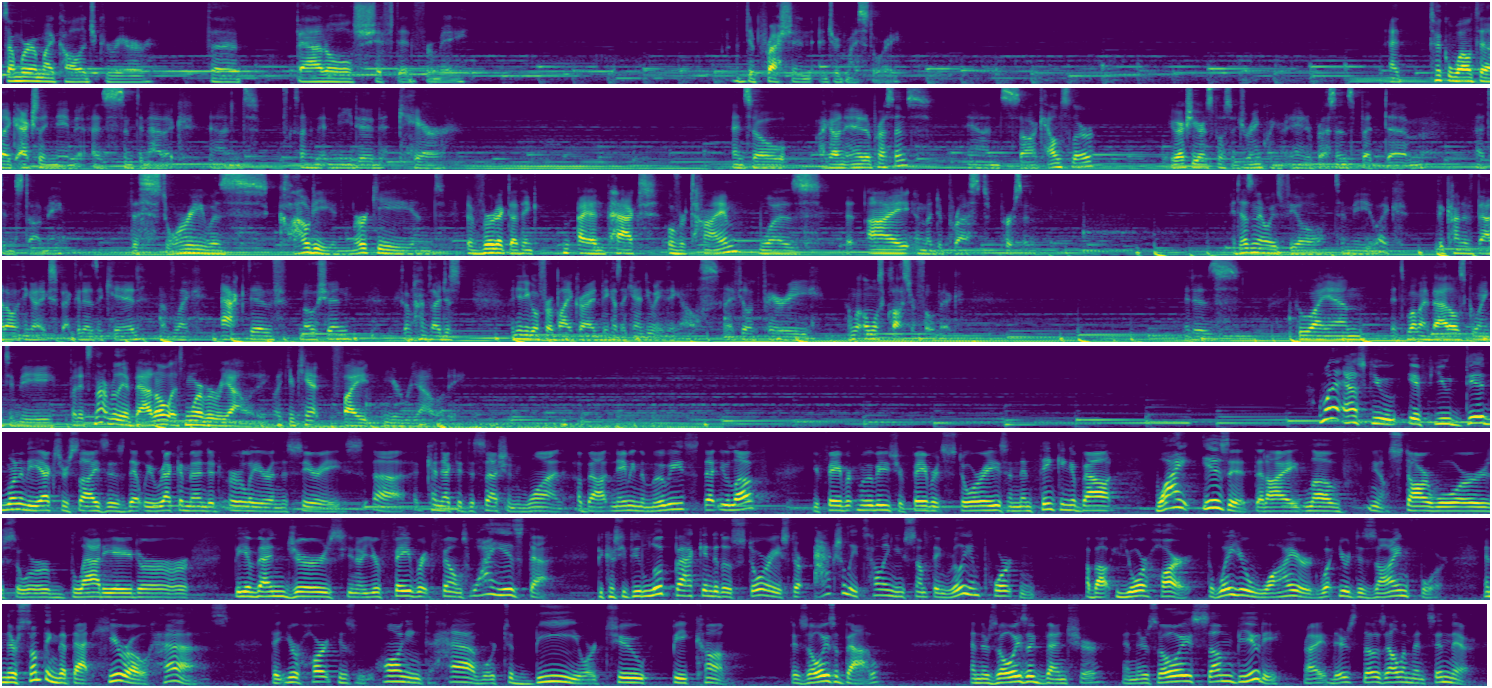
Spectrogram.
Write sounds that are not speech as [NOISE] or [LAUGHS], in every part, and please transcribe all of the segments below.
Somewhere in my college career, the battle shifted for me. The Depression entered my story. It took a while to like actually name it as symptomatic and something that needed care. And so I got on antidepressants and saw a counselor. You actually aren't supposed to drink when you're on antidepressants, but um, that didn't stop me. The story was cloudy and murky, and the verdict I think I unpacked over time was that I am a depressed person. It doesn't always feel to me like the kind of battle I think I expected as a kid of like active motion. Sometimes I just, I need to go for a bike ride because I can't do anything else. And I feel very, I'm almost claustrophobic. It is who I am, it's what my battle is going to be, but it's not really a battle, it's more of a reality. Like you can't fight your reality. I want to ask you if you did one of the exercises that we recommended earlier in the series, uh, connected to session one, about naming the movies that you love, your favorite movies, your favorite stories, and then thinking about why is it that I love, you know, Star Wars or Gladiator or The Avengers, you know, your favorite films? Why is that? Because if you look back into those stories, they're actually telling you something really important about your heart, the way you're wired, what you're designed for. And there's something that that hero has that your heart is longing to have or to be or to become. There's always a battle, and there's always adventure, and there's always some beauty, right? There's those elements in there.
